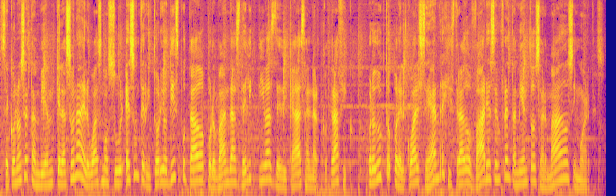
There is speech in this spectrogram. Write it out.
Se conoce también que la zona del Guasmo Sur es un territorio disputado por bandas delictivas dedicadas al narcotráfico, producto por el cual se han registrado varios enfrentamientos armados y muertes.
